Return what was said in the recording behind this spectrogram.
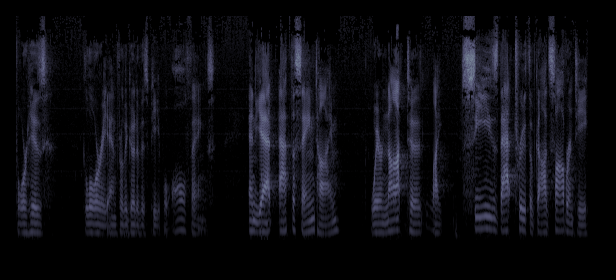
for his glory and for the good of his people. All things. And yet, at the same time, we're not to like seize that truth of God's sovereignty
